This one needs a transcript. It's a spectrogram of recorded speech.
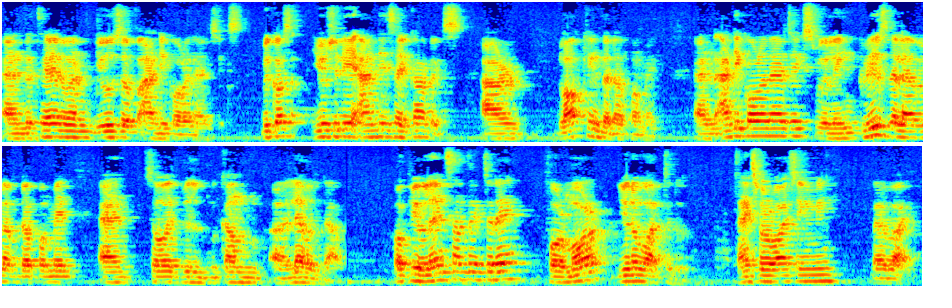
and the third one, use of anticholinergics because usually antipsychotics are blocking the dopamine and anticholinergics will increase the level of dopamine and so it will become uh, leveled out. Hope you learned something today. For more, you know what to do. Thanks for watching me. Bye bye.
